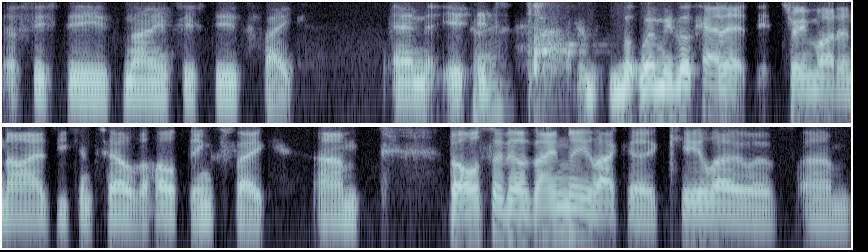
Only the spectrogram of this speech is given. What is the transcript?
a 50s, 1950s fake. And it, okay. it's when we look at it through modern eyes, you can tell the whole thing's fake. Um, but also, there was only like a kilo of um,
